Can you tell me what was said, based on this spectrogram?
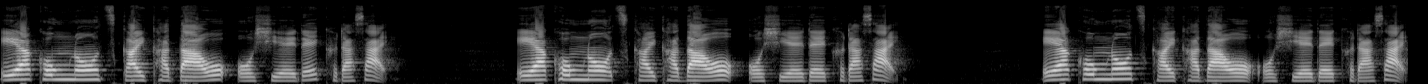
エアコンの使い方を教えてください。エアコンの使い方を教えてください。エアコンの使い方を教えてください。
